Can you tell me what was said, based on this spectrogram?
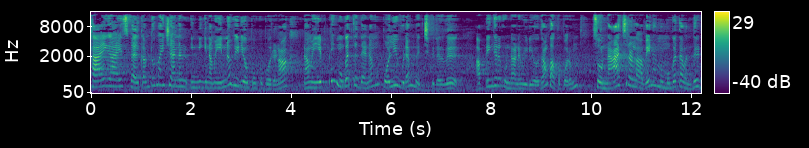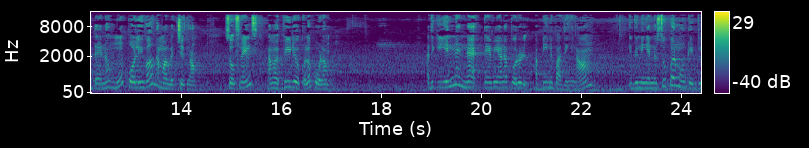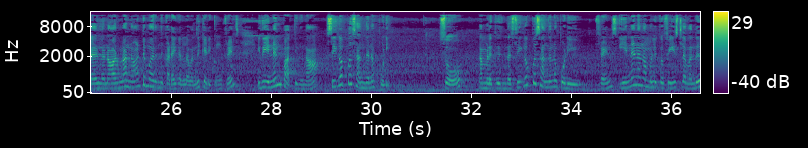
Hi guys welcome to my channel இன்றைக்கி நம்ம என்ன வீடியோ போக்க போகிறோன்னா நம்ம எப்படி முகத்தை தினமும் பொலிவுடன் வச்சுக்கிறது அப்படிங்கிறதுக்கு உண்டான வீடியோ தான் பார்க்க போகிறோம் ஸோ நேச்சுரலாகவே நம்ம முகத்தை வந்து தினமும் பொலிவாக நம்ம வச்சுக்கலாம். ஸோ ஃப்ரெண்ட்ஸ் நம்ம வீடியோக்குள்ளே போகலாம் அதுக்கு என்னென்ன தேவையான பொருள் அப்படின்னு பார்த்தீங்கன்னா இது நீங்கள் இந்த சூப்பர் மார்க்கெட்டில் இல்லை நார்மலாக நாட்டு மருந்து கடைகளில் வந்து கிடைக்கும் ஃப்ரெண்ட்ஸ் இது என்னன்னு பார்த்தீங்கன்னா சிகப்பு சந்தன பொடி. ஸோ நம்மளுக்கு இந்த சிகப்பு சந்தன பொடி ஃப்ரெண்ட்ஸ் என்னென்ன நம்மளுக்கு ஃபேஸில் வந்து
